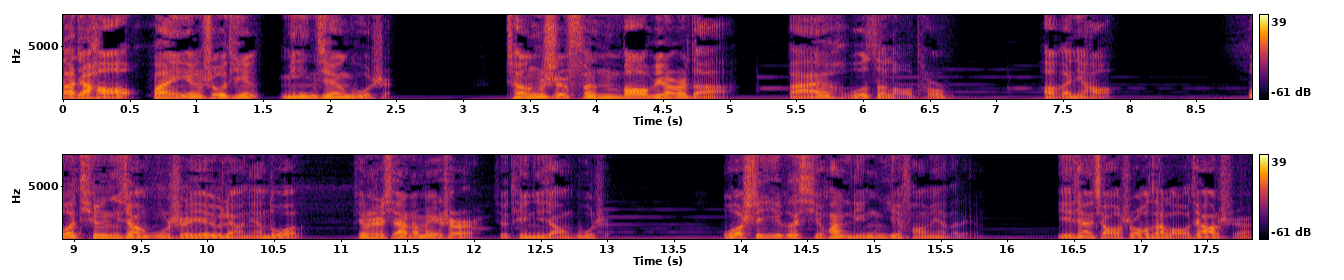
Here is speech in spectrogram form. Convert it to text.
大家好，欢迎收听民间故事。城市坟包边的白胡子老头，浩哥你好，我听你讲故事也有两年多了，平时闲着没事就听你讲故事。我是一个喜欢灵异方面的人，以前小时候在老家时，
